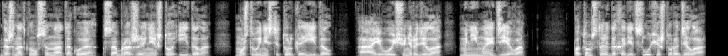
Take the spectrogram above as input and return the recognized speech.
даже наткнулся на такое соображение, что идола может вынести только идол, а его еще не родила мнимая дева. Потом стали доходить слухи, что родила,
